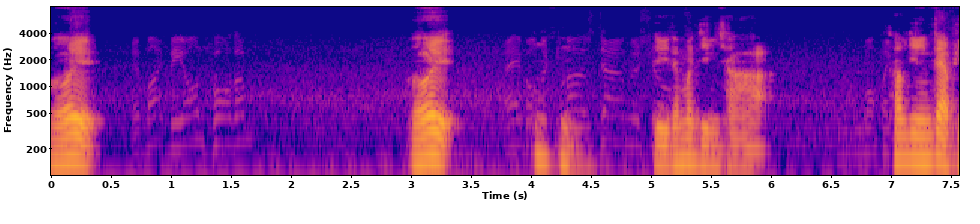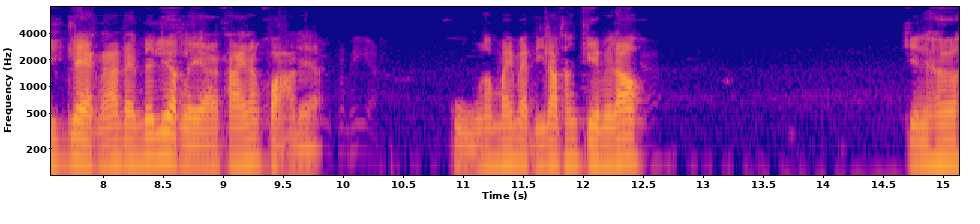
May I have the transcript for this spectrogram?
เฮ้ย เฮ้ย ดีถ้ามันยิงช้า ถ้ายิงแต่พลิกแรกนะได้ได้เลือกเลยอะท้ายทั้งขวาเลยอะโหทำไมแมตช์นี้รับทั้งเกมเลยเล่า เกเลยเฮอ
